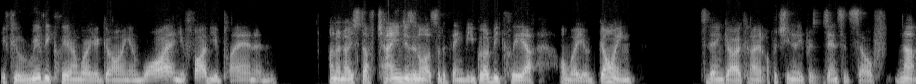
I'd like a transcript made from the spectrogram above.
if you're really clear on where you're going and why and your five year plan and I don't know, stuff changes and all that sort of thing, but you've got to be clear on where you're going to then go, okay, an opportunity presents itself. No,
